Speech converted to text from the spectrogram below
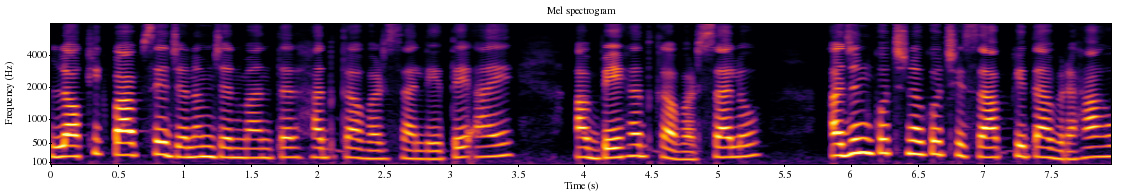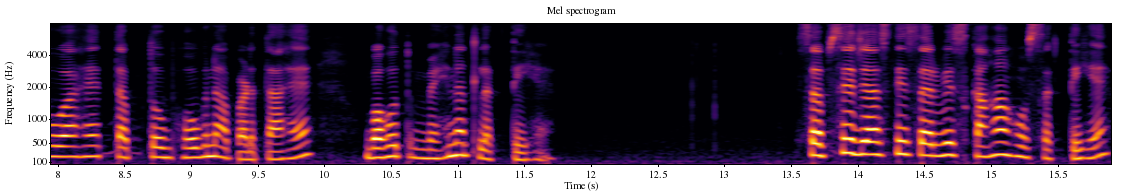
लौकिक बाप से जन्म जन्मांतर हद का वर्षा लेते आए, अब बेहद का वर्षा लो। अजन कुछ न कुछ हिसाब किताब रहा हुआ है, तब तो भोगना पड़ता है, बहुत मेहनत लगती है। सबसे जास्ती सर्विस कहाँ हो सकती है?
